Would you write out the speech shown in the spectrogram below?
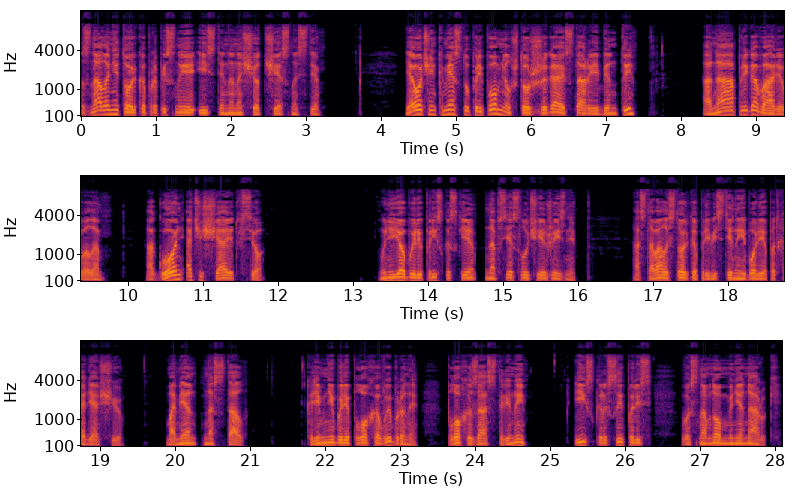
знала не только прописные истины насчет честности. Я очень к месту припомнил, что, сжигая старые бинты, она приговаривала — огонь очищает все. У нее были присказки на все случаи жизни. Оставалось только привести наиболее подходящую. Момент настал. Кремни были плохо выбраны, плохо заострены, искры сыпались в основном мне на руки.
